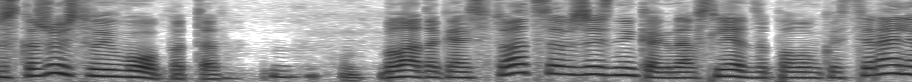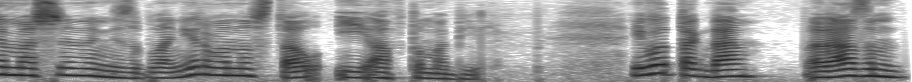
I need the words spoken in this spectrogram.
Расскажу из своего опыта. Была такая ситуация в жизни, когда вслед за поломкой стиральной машины незапланированно встал и автомобиль. И вот тогда разом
